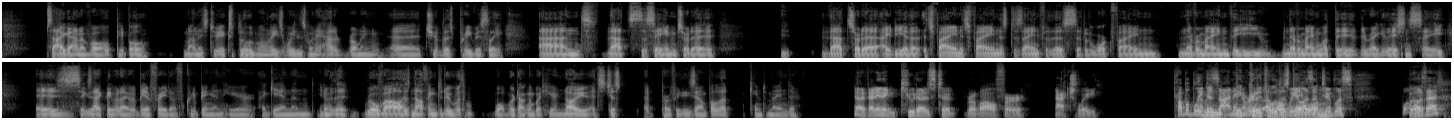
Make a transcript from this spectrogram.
Sagan of all people managed to explode one of these wheels when he had it running uh, tubeless previously, and that's the same sort of that sort of idea that it's fine, it's fine, it's designed for this, it'll work fine never mind the never mind what the the regulations say is exactly what I would be afraid of creeping in here again. And you know, the Roval has nothing to do with what we're talking about here now. It's just a perfect example that came to mind there. No, if anything, kudos to Roval for actually probably I mean, designing a, a, a wheel as a tubeless. What was that?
